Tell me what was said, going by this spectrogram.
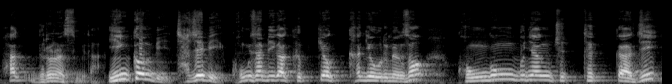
확 늘어났습니다. 인건비, 자재비, 공사비가 급격하게 오르면서 공공분양주택까지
